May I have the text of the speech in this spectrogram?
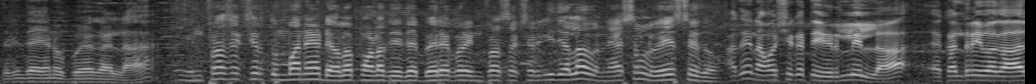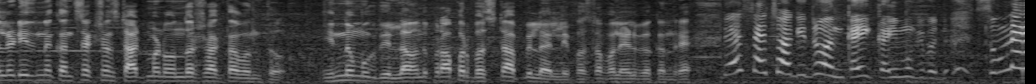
ಇದರಿಂದ ಏನು ಉಪಯೋಗ ಇಲ್ಲ. ಇನ್ಫ್ರಾಸ್ಟ್ರಕ್ಚರ್ ತುಂಬಾ ಡೆವಲಪ್ ಮಾಡೋದಿದೆ ಬೇರೆ ಬೇರೆ ಇನ್ಫ್ರಾಸ್ಟ್ರಕ್ಚರ್ ಇದೆಲ್ಲ ನ್ಯಾಷನಲ್ ವೇಸ್ಟ್ ಇದು. ಅದೇನು ಅವಶ್ಯಕತೆ ಇರಲಿಲ್ಲ ಯಾಕಂದರೆ ಇವಾಗ ಆಲ್ರೆಡಿ ಇದನ್ನ ಕನ್ಸ್ಟ್ರಕ್ಷನ್ ಸ್ಟಾರ್ಟ್ ಮಾಡಿ ಒಂದು ವರ್ಷ ಆಗ್ತಾ ಬಂತು. ಇನ್ನೂ ಮುಗ್ದಿಲ್ಲ ಒಂದು ಪ್ರಾಪರ್ ಬಸ್ ಸ್ಟಾಪ್ ಇಲ್ಲ ಇಲ್ಲಿ ಫಸ್ಟ್ ಆಫ್ ಆಲ್ ಹೇಳ್ಬೇಕಂದ್ರೆ. ಸ್ಟ್ಯಾಚು ಆಗಿದ್ರು ಒಂದು ಕೈ ಕೈ ಮುಗಿಬೋದು. ಸುಮ್ಮನೆ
